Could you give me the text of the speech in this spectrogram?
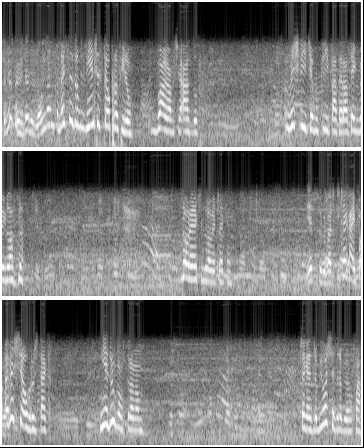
Serio, tak źle wyglądam? Weź sobie zrobić zdjęcie z tego profilu. Błagam cię, Azdów. Wyślijcie mu klipa teraz, jak wygląda. Dobra, ja ci zrobię, czekaj. Jest suróweczki. Czekaj, po, weź się obróć tak. Nie, drugą stroną. Czekaj, zrobiło się? Zrobiło, ma.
